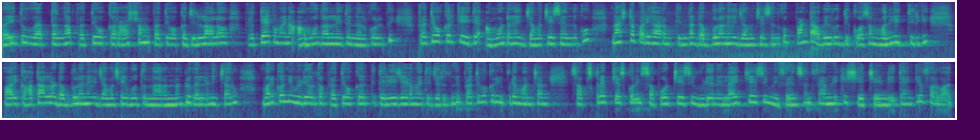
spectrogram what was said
రైతు వ్యాప్తంగా ప్రతి ఒక్క రాష్ట్రం ప్రతి ఒక్క జిల్లాలో ప్రత్యేకమైన ఆమోదాలను అయితే నెలకొల్పి ప్రతి ఒక్కరికి అయితే అమౌంట్ అనేది జమ చేసేందుకు నష్టపరిహారం కింద డబ్బులు అనేవి జమ చేసేందుకు పంట అభివృద్ధి కోసం మళ్ళీ తిరిగి వారి ఖాతాల్లో డబ్బులు అనేవి జమ చేయబోతున్నారన్నట్లు వెల్లడించారు. మరికొన్ని వీడియోలతో ప్రతి ఒక్కరికి తెలియజేయడం అయితే జరుగుతుంది. ప్రతి ఒక్కరు ఇప్పుడే మన ఛానల్ సబ్స్క్రైబ్ చేసుకొని సపోర్ట్ చేసి వీడియోని లైక్ చేసి మీ ఫ్రెండ్స్ అండ్ ఫ్యామిలీకి షేర్ చేయండి. Thank you for watching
